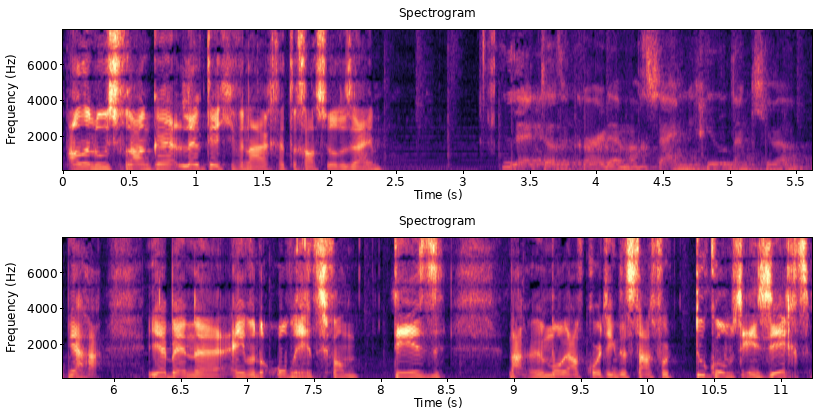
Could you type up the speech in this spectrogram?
Anneloes Franke, leuk dat je vandaag te gast wilde zijn. Leuk dat ik er mag zijn, Michiel. Dankjewel. Ja, jij bent uh, een van de oprichters van TIS. Nou, een mooie afkorting. Dat staat voor Toekomst in Zicht.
